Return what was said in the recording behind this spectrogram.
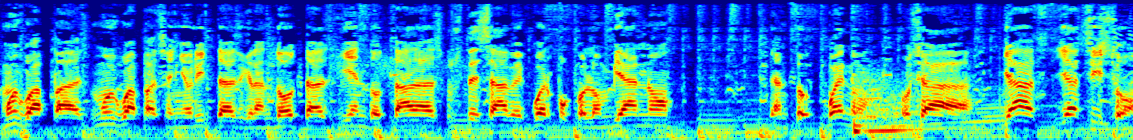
muy guapas, muy guapas señoritas, grandotas, bien dotadas, usted sabe, cuerpo colombiano, bueno, o sea, ya, ya se hizo.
